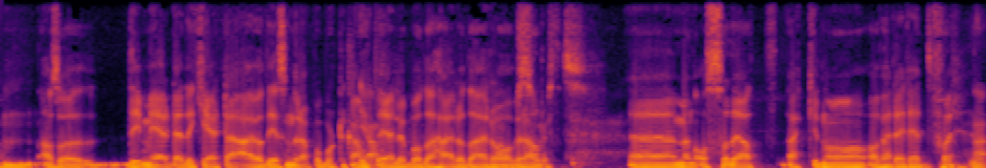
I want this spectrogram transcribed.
altså, De mer dedikerte er jo de som drar på bortekamp. Ja. Det gjelder både her og der og overalt. Absolutt. Eh, men også det at det er ikke noe å være redd for. Nei.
